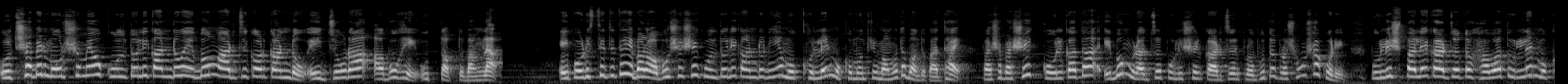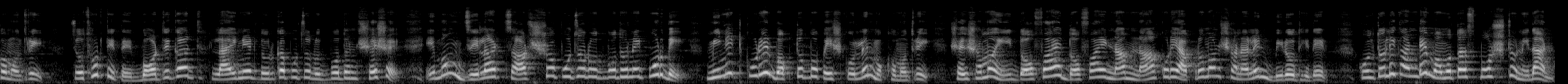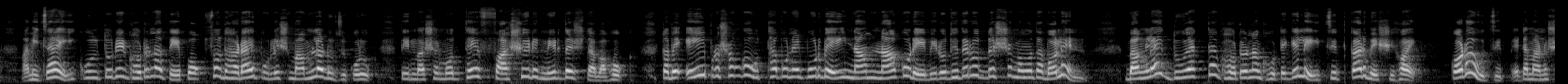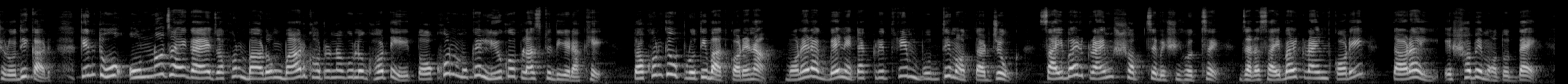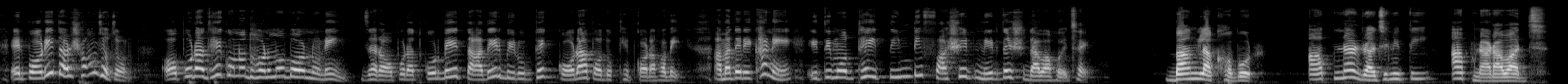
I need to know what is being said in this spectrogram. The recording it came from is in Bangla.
উৎসবের মরশুমেও কুলতলি কাণ্ড এবং আরজিকর কাণ্ড এই জোড়া আবহে উত্তপ্ত বাংলা। এই পরিস্থিতিতে এবার অবশেষে কুলতলি কাণ্ড নিয়ে মুখ খুললেন মুখ্যমন্ত্রী মমতা বন্দ্যোপাধ্যায়। পাশাপাশি কলকাতা এবং রাজ্য পুলিশের কার্যের প্রভূত প্রশংসা করে পুলিশ পালে কার্যত হাওয়া তুললেন মুখ্যমন্ত্রী। চতুর্থীতে বডিগার্ড লাইনের দুর্গাপুজোর উদ্বোধন শেষে এবং জেলার চারশো পুজোর উদ্বোধনের পূর্বে মিনিট কুড়ির বক্তব্য পেশ করলেন মুখ্যমন্ত্রী। সেই সময়ই দফায় দফায় নাম না করে আক্রমণ শানালেন বিরোধীদের। কুলতলি কাণ্ডে মমতা স্পষ্ট নিদান, আমি চাই কুলতলির ঘটনাতে পক্সো ধারায় পুলিশ মামলা রুজু করুক। তিন মাসের মধ্যে ফাঁসির নির্দেশ দেওয়া হোক। তবে এই প্রসঙ্গ উত্থাপনের পূর্বেই নাম না করে বিরোধীদের উদ্দেশ্যে মমতা বলেন, বাংলায় দু একটা ঘটনা ঘটে গেলেই চিৎকার বেশি হয়। করা উচিত, এটা মানুষের অধিকার। কিন্তু অন্য জায়গায় যখন বারংবার ঘটনাগুলো ঘটে, তখন মুখে লিউকোপ্লাস্ট দিয়ে রাখে। তখন কেউ প্রতিবাদ করে না। মনে রাখবেন, এটা কৃত্রিম বুদ্ধিমত্তার যুগ। সাইবার ক্রাইম সবচেয়ে বেশি হচ্ছে। যারা সাইবার ক্রাইম করে, তারাই এসবে মদত দেয়। এরপরই তার সংযোজন। অপরাধে কোনো ধর্মবর্ণ নেই। যারা অপরাধ করবে, তাদের বিরুদ্ধে কড়া পদক্ষেপ করা হবে। আমাদের এখানে ইতিমধ্যেই তিনটি ফাঁসির নির্দেশ দেওয়া হয়েছে। বাংলা খবর, আপনার রাজনীতি, আপনার আওয়াজ।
